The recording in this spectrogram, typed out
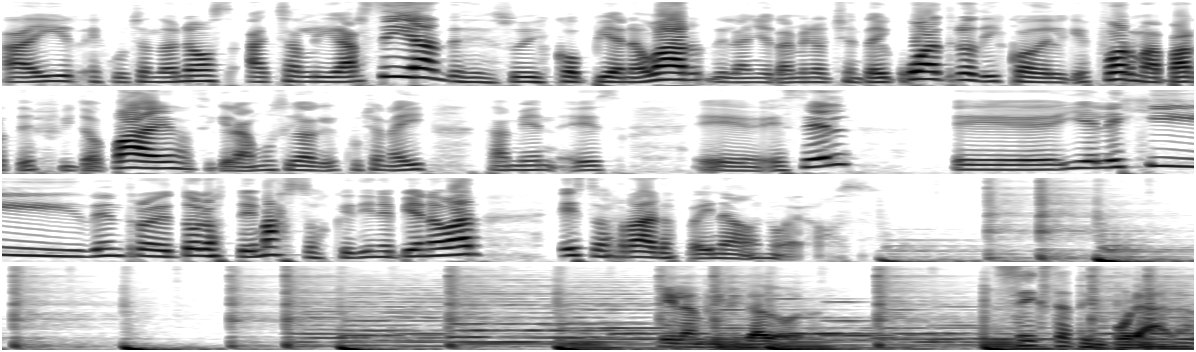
a ir escuchándonos a Charlie García desde su disco Piano Bar del año también 84, disco del que forma parte Fito Páez, así que la música que escuchan ahí también es, eh, es él. Eh, y elegí dentro de todos los temazos que tiene Piano Bar esos raros peinados nuevos. El amplificador. Sexta temporada.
